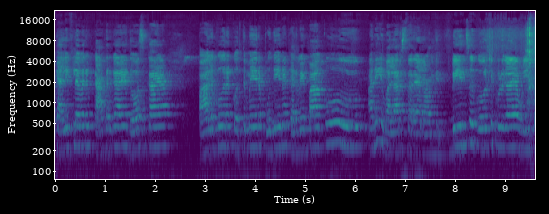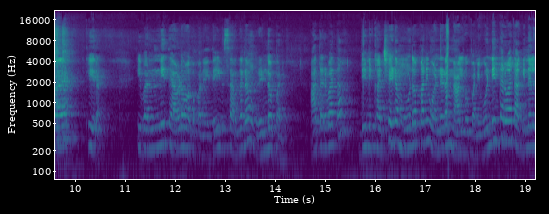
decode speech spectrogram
క్యాలీఫ్లవర్ కాకరకాయ దోసకాయ పాలకూర కొత్తిమీర పుదీనా కరివేపాకు అని వల్లారుస్తారు అలా ఉంది? బీన్స్ గోరు చిక్కుడుకాయ ఉల్లిపాయ కీర. ఇవన్నీ తేవడం ఒక పని అయితే ఇవి సర్దడం రెండో పని. ఆ తర్వాత దీన్ని కట్ చేయడం మూడో పని వండడం నాలుగో పని. వండిన తర్వాత ఆ గిన్నెలు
